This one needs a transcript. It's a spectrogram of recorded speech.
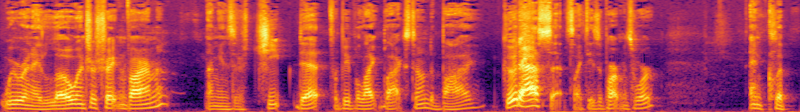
we were in a low interest rate environment. That means there's cheap debt for people like Blackstone to buy good assets like these apartments were and clip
